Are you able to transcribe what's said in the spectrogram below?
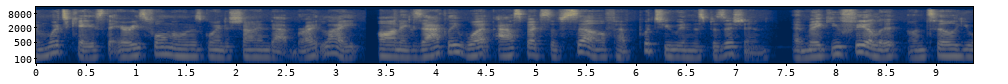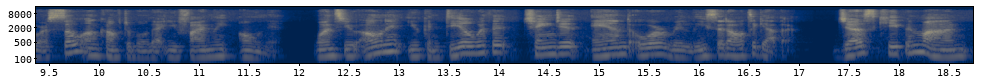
in which case the Aries full moon is going to shine that bright light on exactly what aspects of self have put you in this position and make you feel it until you are so uncomfortable that you finally own it. Once you own it, you can deal with it, change it, and or release it altogether. Just keep in mind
